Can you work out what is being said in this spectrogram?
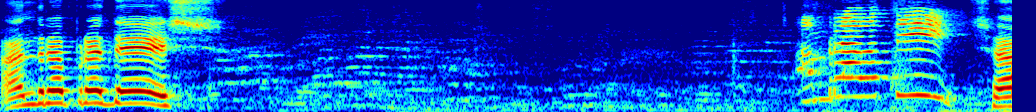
आंध्र प्रदेश. अमरावती छान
